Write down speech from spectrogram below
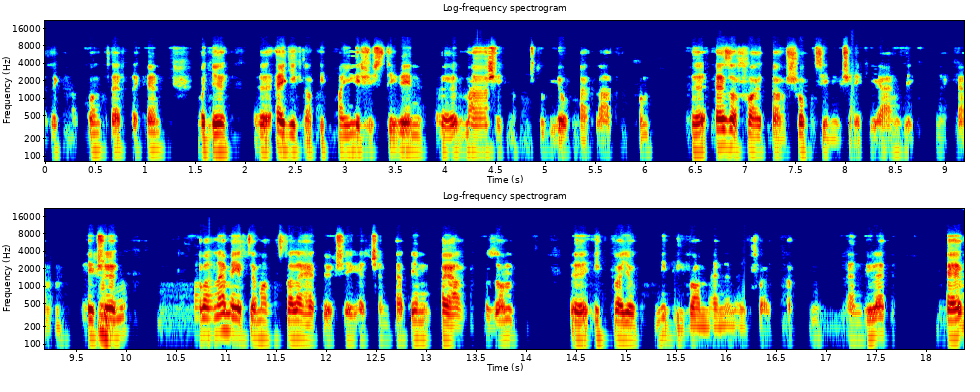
ezeken a koncerteken, hogy egyik nap itt van Jézsi Sztivén, másik nap a stúdiókát láthatom. Ez a fajta sokszínűség hiányzik nekem. És uh-huh. nem értem azt a lehetőséget sem, tehát én ajánlkozom, itt vagyok, mindig van bennem egyfajta lendület, de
